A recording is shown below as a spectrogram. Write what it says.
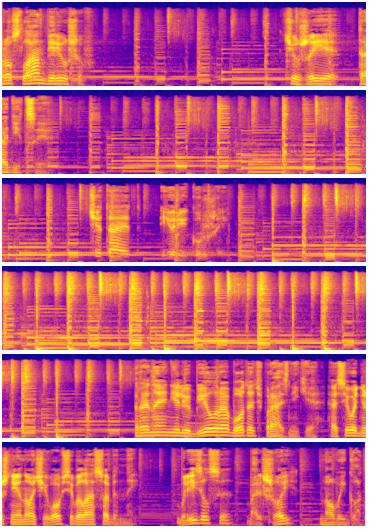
Руслан Берюшев. Чужие традиции. Читает Юрий Гуржий. Рене не любил работать в праздники, а сегодняшняя ночь и вовсе была особенной. Близился большой Новый год.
